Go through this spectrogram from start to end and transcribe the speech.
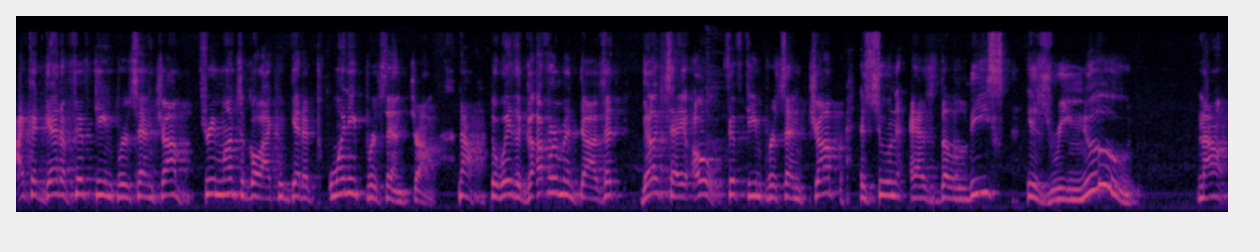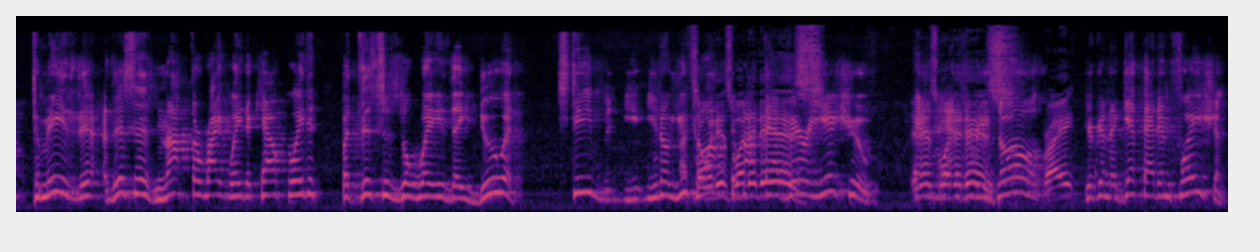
I could get a 15% jump. 3 months ago I could get a 20% jump. Now, the way the government does it, they'll say, "Oh, 15% jump as soon as the lease is renewed." Now, to me, this is not the right way to calculate it, but this is the way they do it. Steve, you, you know, you so talked it is about what it that is. very issue. It and is what as it a is, result, right? You're going to get that inflation.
